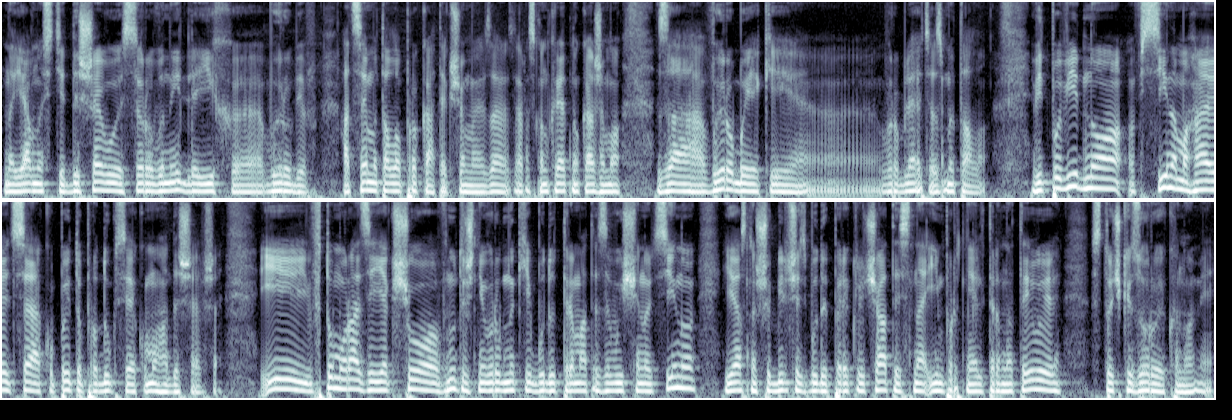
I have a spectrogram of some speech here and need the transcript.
наявності дешевої сировини для їх е, виробів. А це металопрокат, якщо ми за- зараз конкретно кажемо за вироби, які е, виробляються з металу. Відповідно, всі намагаються купити продукцію якомога дешевше. І в тому разі, якщо внутрішні виробники будуть тримати завищену ціну, ясно, що більшість буде переключатись на імпортні альтернативи з точки зору економії.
